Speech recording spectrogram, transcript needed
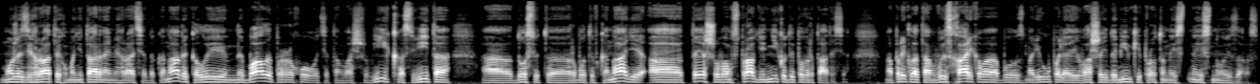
може зіграти гуманітарна імміграція до Канади, коли не бали прораховується там ваш вік, освіта, досвід е, роботи в Канаді, а те, що вам справді нікуди повертатися. Наприклад, там ви з Харкова або з Маріуполя і вашої домівки просто не існує зараз.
